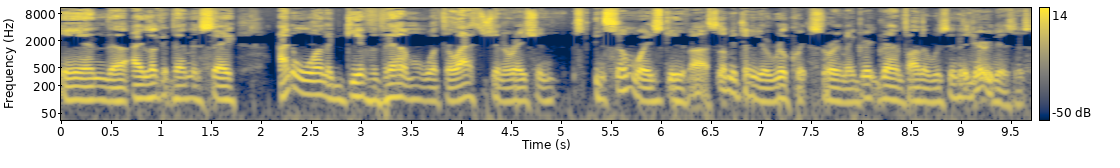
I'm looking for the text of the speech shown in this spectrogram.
And uh, I look at them and say, I don't want to give them what the last generation, in some ways, gave us. Let me tell you a real quick story. My great grandfather was in the dairy business.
